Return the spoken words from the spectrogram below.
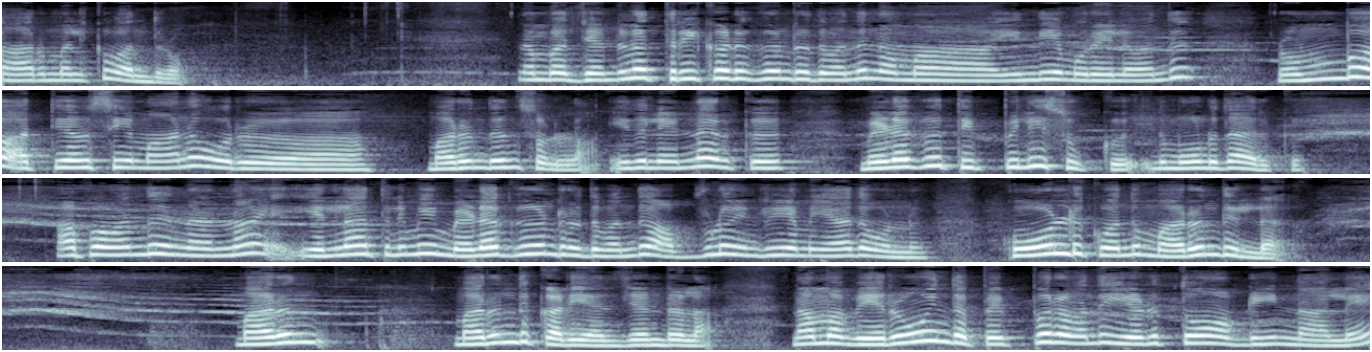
நார்மலுக்கு வந்துடும் நம்ம ஜென்ரலாக திரிக்கடுகுன்றது வந்து நம்ம இந்திய முறையில் வந்து ரொம்ப அத்தியாவசியமான ஒரு மருந்துன்னு சொல்லலாம். இதில் என்ன இருக்குது மிளகு திப்பிலி சுக்கு. இது மூணு தான் இருக்குது அப்போ வந்து என்னென்னா எல்லாத்துலேயுமே மிளகுன்றது வந்து அவ்வளோ இன்றியமையாத ஒன்று கோல்டுக்கு வந்து மருந்து இல்லை. மருந் மருந்து கிடையாது ஜென்ரலாக நம்ம வெறும் இந்த பெப்பரை வந்து எடுத்தோம் அப்படின்னாலே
